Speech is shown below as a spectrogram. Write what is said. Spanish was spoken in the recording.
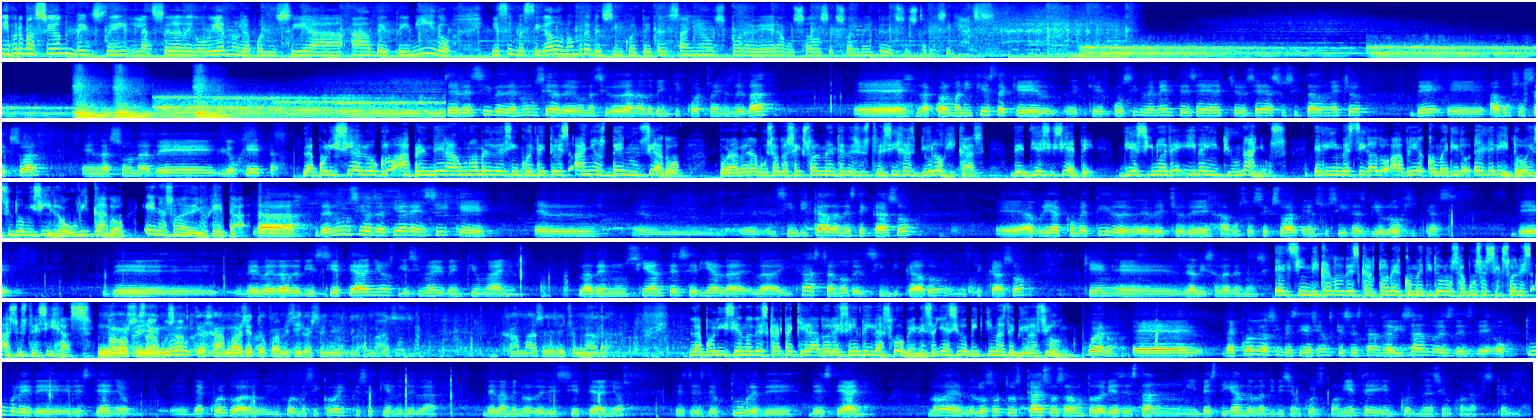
Información desde la sede de gobierno, la policía ha detenido y es investigado un hombre de 53 años por haber abusado sexualmente de sus tres hijas. Se recibe denuncia de una ciudadana de 24 años de edad, eh, la cual manifiesta que, eh, que posiblemente se haya, hecho, se haya suscitado un hecho de eh, abuso sexual en la zona de Llojeta. La policía logró aprender a un hombre de 53 años denunciado por haber abusado sexualmente de sus tres hijas biológicas de 17, 19 y 21 años. El investigado habría cometido el delito en su domicilio ubicado en la zona de Llojeta. La denuncia refiere en sí que el, el, el sindicado en este caso eh, habría cometido el, hecho de abuso sexual en sus hijas biológicas de, de, de, la edad de 17 años, 19 y 21 años. La denunciante sería la, la hijastra ¿no? del sindicato, en este caso, quien eh, realiza la denuncia. El sindicato descartó haber cometido los abusos sexuales a sus tres hijas. No, señor, nunca, jamás he tocado a mis hijas, señor, jamás. Jamás les he hecho nada. La policía no descarta que el adolescente y las jóvenes hayan sido víctimas de violación. Bueno, eh, de acuerdo a las investigaciones que se están realizando, es desde octubre de, de este año, eh, de acuerdo al informe psicológico que se tiene de la, de la menor de 17 años, es desde octubre de, de este año. ¿no? En los otros casos aún todavía se están investigando en la división correspondiente y en coordinación con la Fiscalía.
